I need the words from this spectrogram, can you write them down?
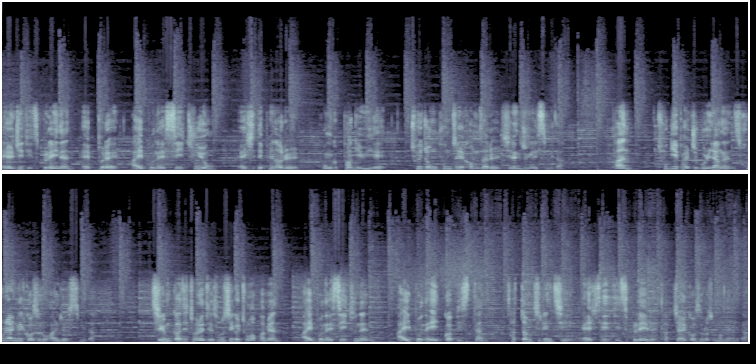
LG 디스플레이는 애플의 아이폰 SE2용 LCD 패널을 공급하기 위해 최종 품질 검사를 진행 중에 있습니다. 단, 초기 발주 물량은 소량일 것으로 알려졌습니다. 지금까지 전해진 소식을 종합하면 아이폰 SE2는 아이폰 8과 비슷한 4.7인치 LCD 디스플레이를 탑재할 것으로 전망됩니다.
